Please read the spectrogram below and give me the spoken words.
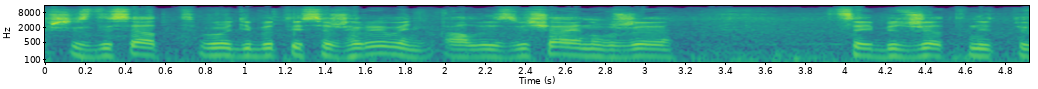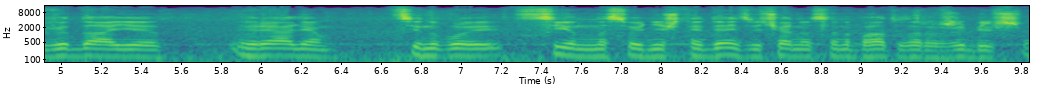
60 вроді би, тисяч гривень, але звичайно вже цей бюджет не відповідає реаліям цінової цін на сьогоднішній день. Звичайно, це набагато зараз вже більше.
